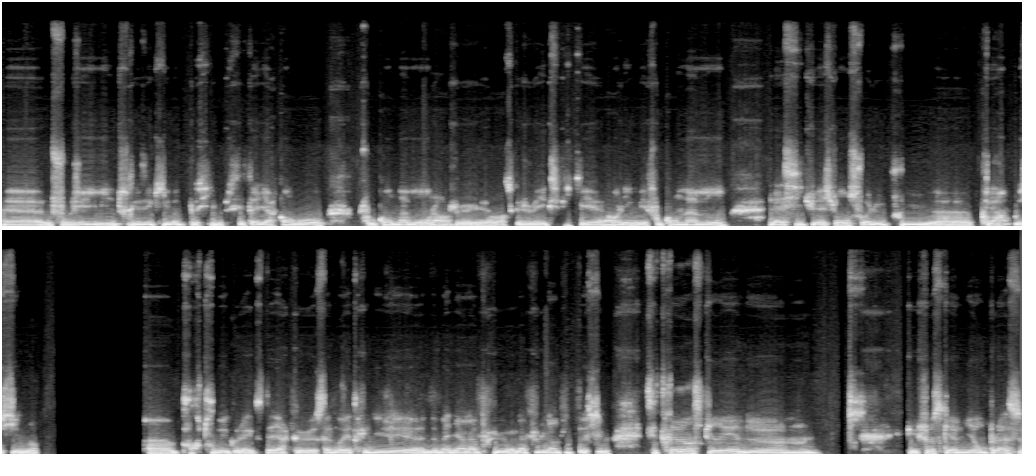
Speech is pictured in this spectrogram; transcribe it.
il euh, faut que j'élimine tous les équivoques possibles. C'est-à-dire qu'en gros, faut qu'en amont, alors je vais voir ce que je vais expliquer en ligne, mais il faut qu'en amont, la situation soit le plus claire possible euh, pour tous mes collègues. C'est-à-dire que ça doit être rédigé euh, de manière la plus, la plus limpide possible. C'est très inspiré de euh, quelque chose qui a mis en place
